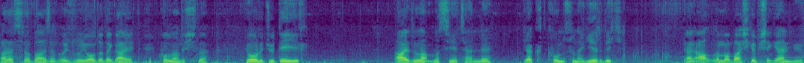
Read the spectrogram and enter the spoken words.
ara sıra bazen. Uzun yolda da gayet kullanışlı. Yorucu değil. Aydınlatması yeterli. Yakıt konusuna girdik. Yani aklıma başka bir şey gelmiyor.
